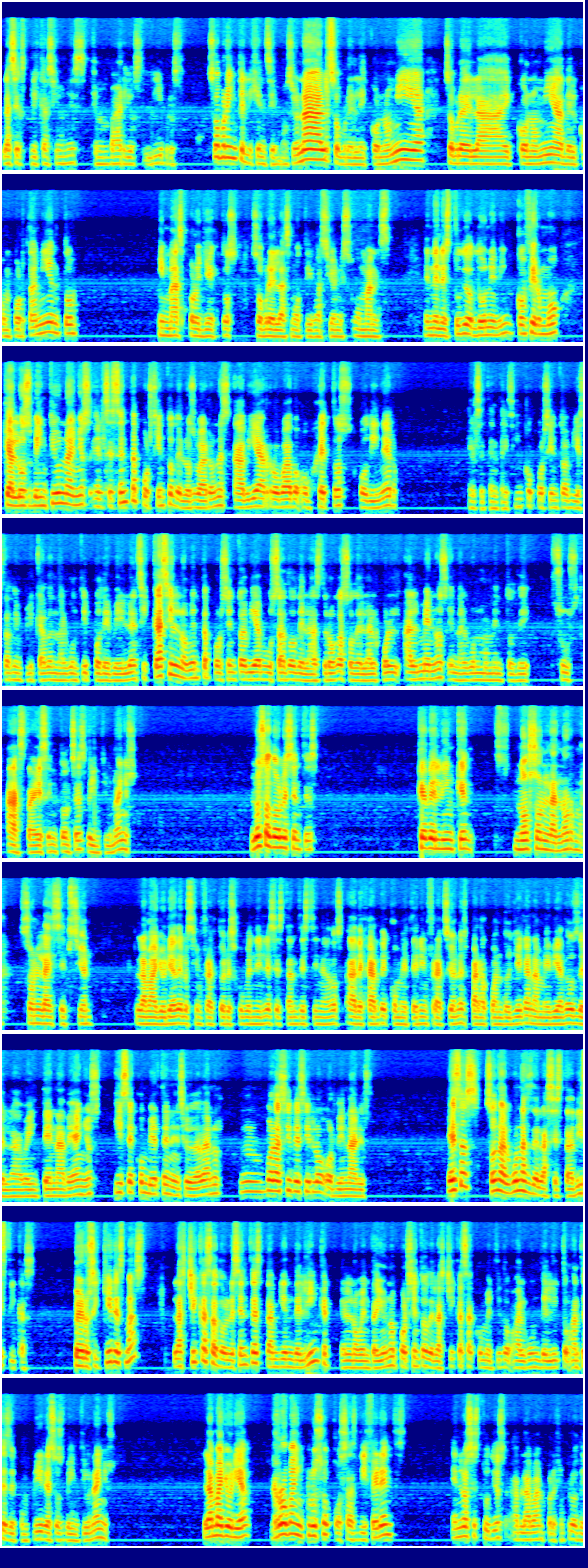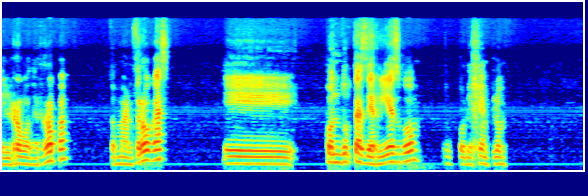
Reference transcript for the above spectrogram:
las explicaciones en varios libros sobre inteligencia emocional, sobre la economía, sobre la economía del comportamiento y más proyectos sobre las motivaciones humanas. En el estudio Dunedin confirmó que a los 21 años el 60% de los varones había robado objetos o dinero el 75% había estado implicado en algún tipo de violencia y casi el 90% había abusado de las drogas o del alcohol, al menos en algún momento de sus hasta ese entonces 21 años. Los adolescentes que delinquen no son la norma, son la excepción. La mayoría de los infractores juveniles están destinados a dejar de cometer infracciones para cuando llegan a mediados de la veintena de años y se convierten en ciudadanos, mm, por así decirlo, ordinarios. Esas son algunas de las estadísticas. Pero si quieres más, las chicas adolescentes también delinquen. El 91% de las chicas ha cometido algún delito antes de cumplir esos 21 años. La mayoría roba incluso cosas diferentes. En los estudios hablaban, por ejemplo, del robo de ropa, tomar drogas, eh, conductas de riesgo, por ejemplo,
